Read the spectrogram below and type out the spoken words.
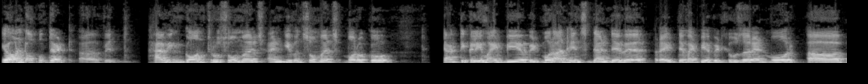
Yeah, on top of that, uh, with having gone through so much and given so much, Morocco tactically might be a bit more unhinged than they were, right? They might be a bit looser and more uh,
